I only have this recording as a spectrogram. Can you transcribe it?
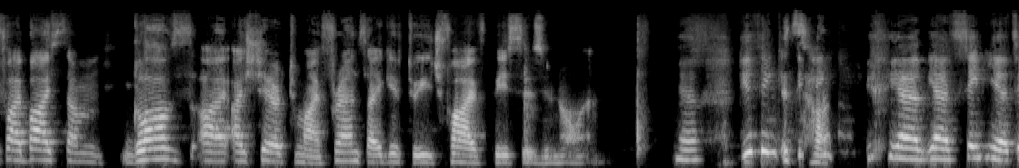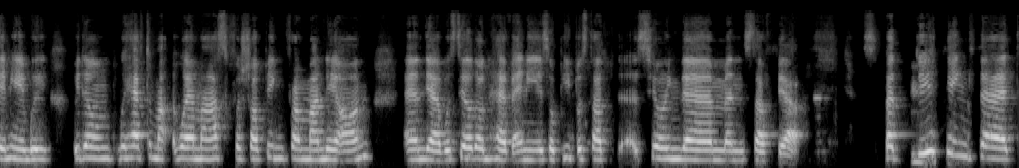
if i buy some gloves i, I share to my friends i give to each five pieces you know and Yeah. Do you think It's do you hard. think- yeah, yeah, same here, same here. We we don't we have to ma- wear masks for shopping from Monday on, and yeah, we still don't have any. So people start uh, showing them and stuff. Yeah. But do you think that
